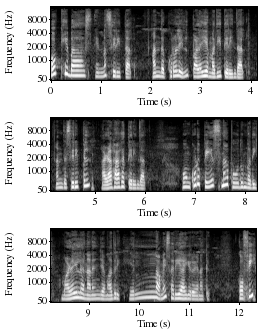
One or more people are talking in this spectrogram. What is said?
ஓகே பாஸ் என்ன சிரித்தாள்? அந்த குரலில் பழைய மதி தெரிந்தாள். அந்த சிரிப்பில் அழகாக தெரிந்தாள். உன் கூட பேசினா போதும் மதி. மழையில நனைஞ்ச மாதிரி எல்லாமே சரியாகிரும் எனக்கு. Coffee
